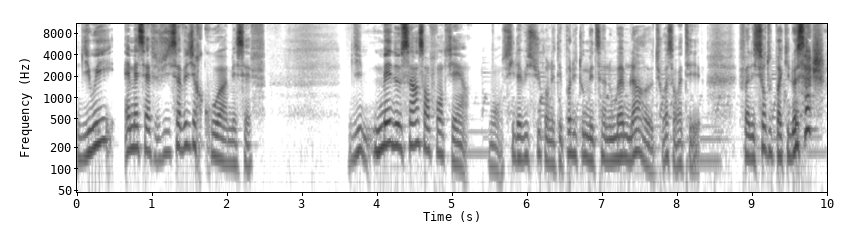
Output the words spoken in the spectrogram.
Il dit oui, MSF. Je lui dis ça veut dire quoi, MSF Il dit Médecins sans frontières. Bon, s'il avait su qu'on n'était pas du tout médecins nous-mêmes, là, euh, tu vois, ça aurait été. Fallait surtout pas qu'il le sache.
